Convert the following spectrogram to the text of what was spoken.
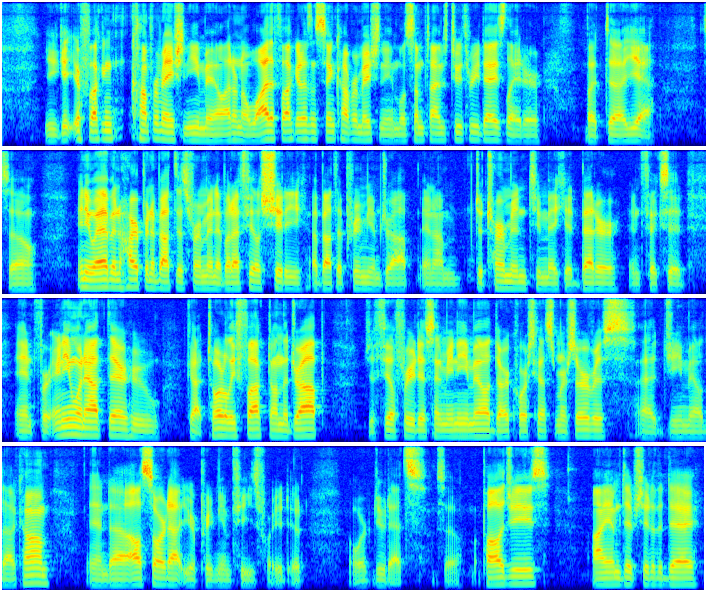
You get your fucking confirmation email. I don't know why the fuck it doesn't send confirmation emails sometimes two, three days later. But uh, yeah. So anyway, I've been harping about this for a minute, but I feel shitty about the premium drop, and I'm determined to make it better and fix it. And for anyone out there who got totally fucked on the drop, just feel free to send me an email, Dark Horse at gmail.com, and uh, I'll sort out your premium fees for you, dude, or dudettes. So apologies. I am dipshit of the day.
